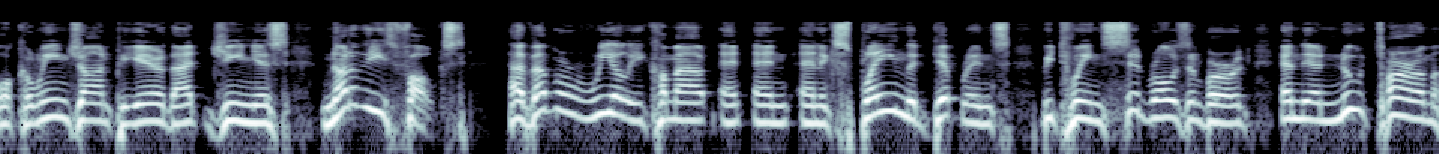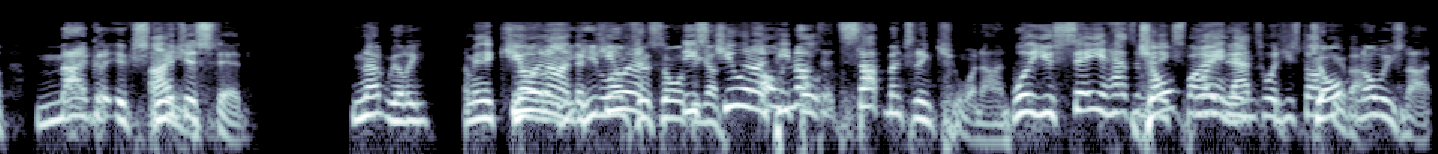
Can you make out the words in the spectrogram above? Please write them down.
or Karine Jean Pierre, that genius, none of these folks have ever really come out and, and, and explained the difference between Sid Rosenberg and their new term MAGA extreme. I just did. Not really. I mean, the No, QAnon, no, the he QAnon these. QAnon Oh, people. not- stop mentioning QAnon. Well, you say it hasn't Joe been explained. Biden- That's what he's talking Joe, about. No, he's not.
